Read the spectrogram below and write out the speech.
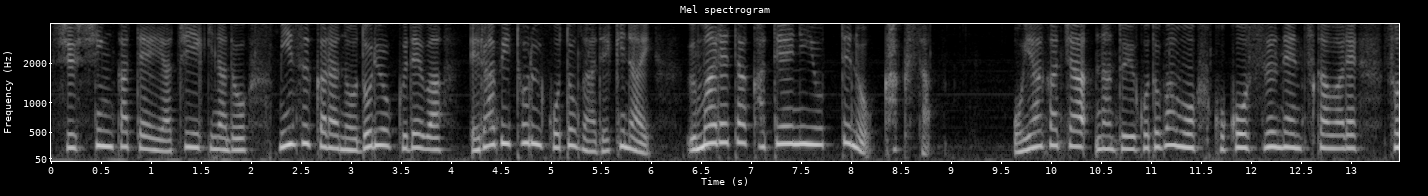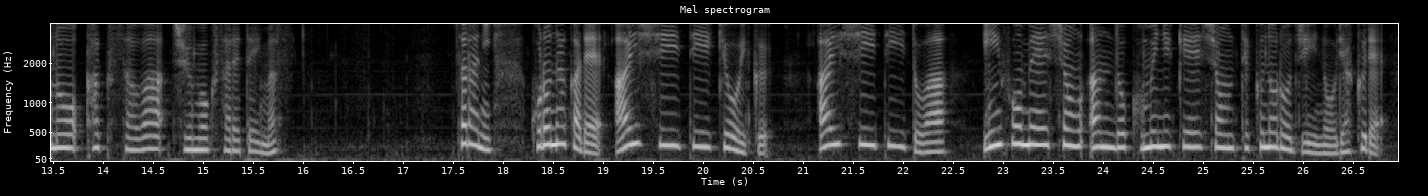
出身家庭や地域など自らの努力では選び取ることができない生まれた家庭によっての格差。親ガチャなんていう言葉もここ数年使われ、その格差は注目されています。さらにコロナ禍で ICT 教育。ICT とは Information Communication Technology の略で、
